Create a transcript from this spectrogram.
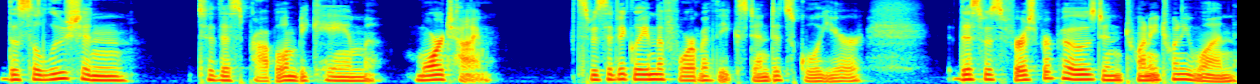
the solution to this problem became more time, specifically in the form of the extended school year. This was first proposed in 2021.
